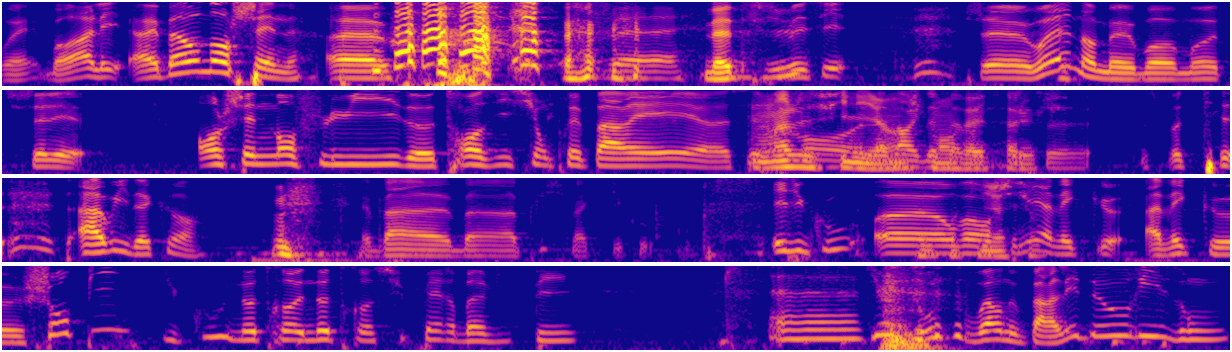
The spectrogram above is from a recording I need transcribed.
ouais. Bon, allez, eh ben on enchaîne. Euh, je- je vais Là-dessus, essayer. Je- ouais, non mais bon, moi, tu sais les enchaînements fluides, transition préparée, euh, c'est Moi, j'ai vraiment, euh, fini, la hein, marque je de m'en vais, fabrique de salut. ce- de ce podcast. Ah oui, d'accord. et ben, ben, à plus Max du coup. Et du coup, euh, on va enchaîner avec euh, avec euh, Champi, du coup, notre notre superbe invité Euh, qui va donc pouvoir nous parler de Horizon.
